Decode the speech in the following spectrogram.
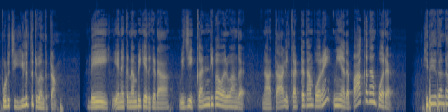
பிடிச்சி இழுத்துட்டு வந்துட்டான். டேய் எனக்கு நம்பிக்கை இருக்குடா. விஜி கண்டிப்பாக வருவாங்க. நான் தாலி கட்ட தான் போகிறேன் நீ அதை பார்க்க தான் போகிற இதே தான்டா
